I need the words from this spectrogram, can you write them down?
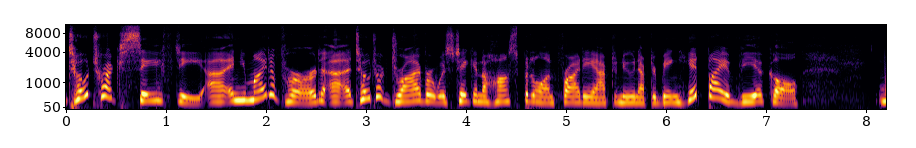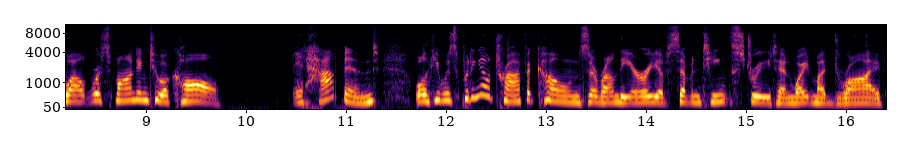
tow truck safety. Uh, and you might have heard uh, a tow truck driver was taken to hospital on Friday afternoon after being hit by a vehicle while responding to a call. It happened while he was putting out traffic cones around the area of 17th Street and Whitemud Drive.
